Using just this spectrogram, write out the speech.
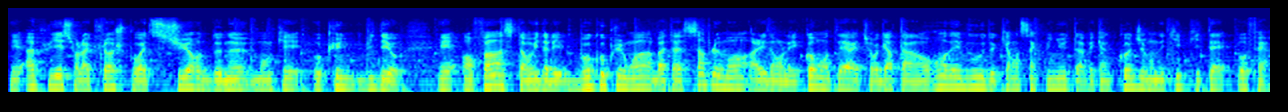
et appuyer sur la cloche pour être sûr de ne manquer aucune vidéo. Et enfin, si tu as envie d'aller beaucoup plus loin, bah, tu as simplement à aller dans les commentaires et tu regardes, tu as un rendez-vous de 45 minutes avec un coach de mon équipe qui t'est offert.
